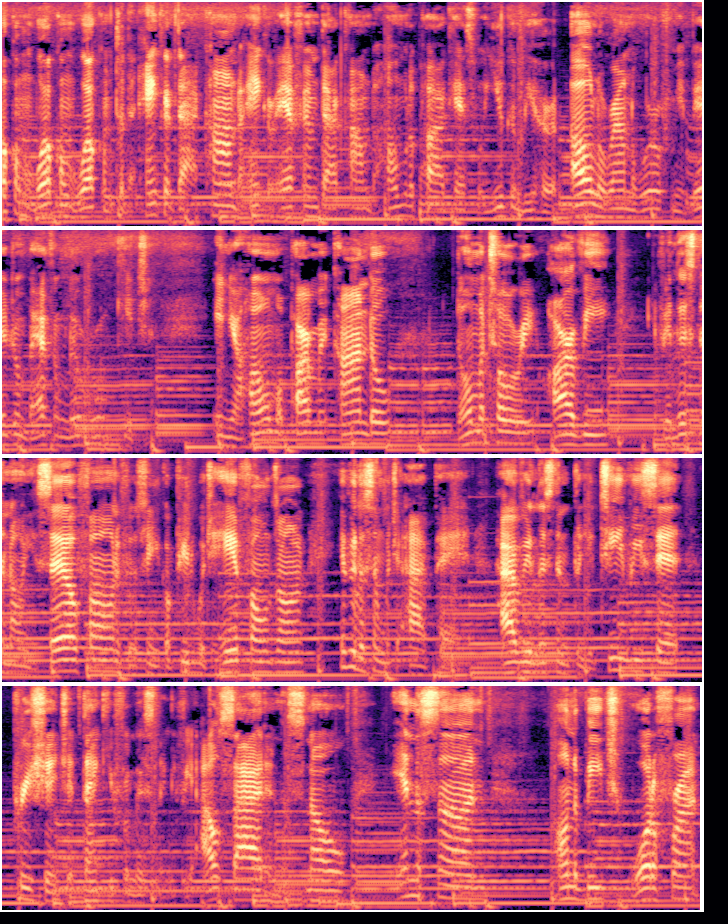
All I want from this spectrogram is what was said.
welcome, welcome, welcome to the anchor.com, the anchorfm.com, the home of the podcast where you can be heard all around the world from your bedroom, bathroom, living room, kitchen, in your home, apartment, condo, dormitory, RV. If you're listening on your cell phone, if you're listening your computer with your headphones on, if you're listening with your iPad, however you're listening through your TV set, appreciate you. Thank you for listening. If you're outside in the snow, in the sun, on the beach, waterfront,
